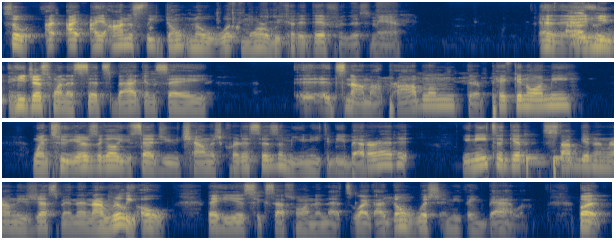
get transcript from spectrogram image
So I, I, I honestly don't know what more we could have did for this man. And he he just want to sits back and say it's not my problem. They're picking on me. When two years ago you said you challenge criticism, you need to be better at it. You need to get stop getting around these yes men. And I really hope that he is successful on the Nets. Like I don't wish anything bad with him. But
